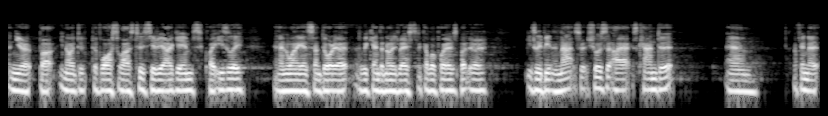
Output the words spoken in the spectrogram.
in Europe, but you know they've lost the last two Serie A games quite easily, and one against Sampdoria at the weekend. I know they rested a couple of players, but they're easily beaten in that. So it shows that Ajax can do it. Um, I think that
